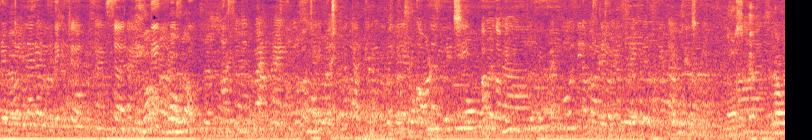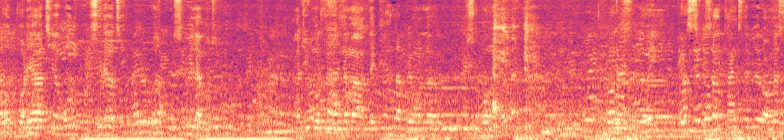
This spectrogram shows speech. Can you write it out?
प्रेमविलारा director sir they also asking by thank you for the question that they are going to corner which upcoming নমস্কার বহুত বঢ়িয়া আছে বহুত খুশিরে আছে বহুত খুশি বি লাগুছে আজ মোট সিনেমা দেখা হল প্রেমল শুভম স্পেশাল থ্যাঙ্কস দেবি রমেশ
